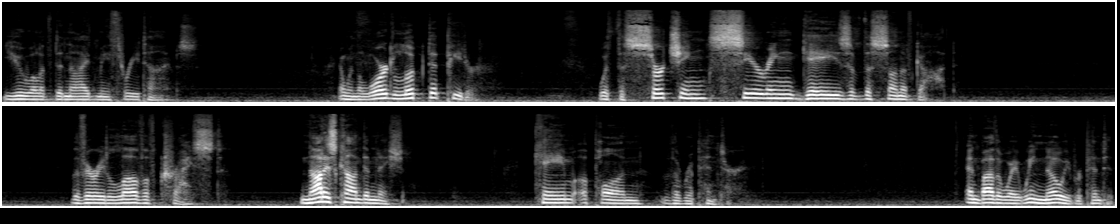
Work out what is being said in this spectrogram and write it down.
you will have denied me three times. And when the Lord looked at Peter with the searching, searing gaze of the Son of God, the very love of Christ, not his condemnation, came upon the repenter. And by the way, we know he repented.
